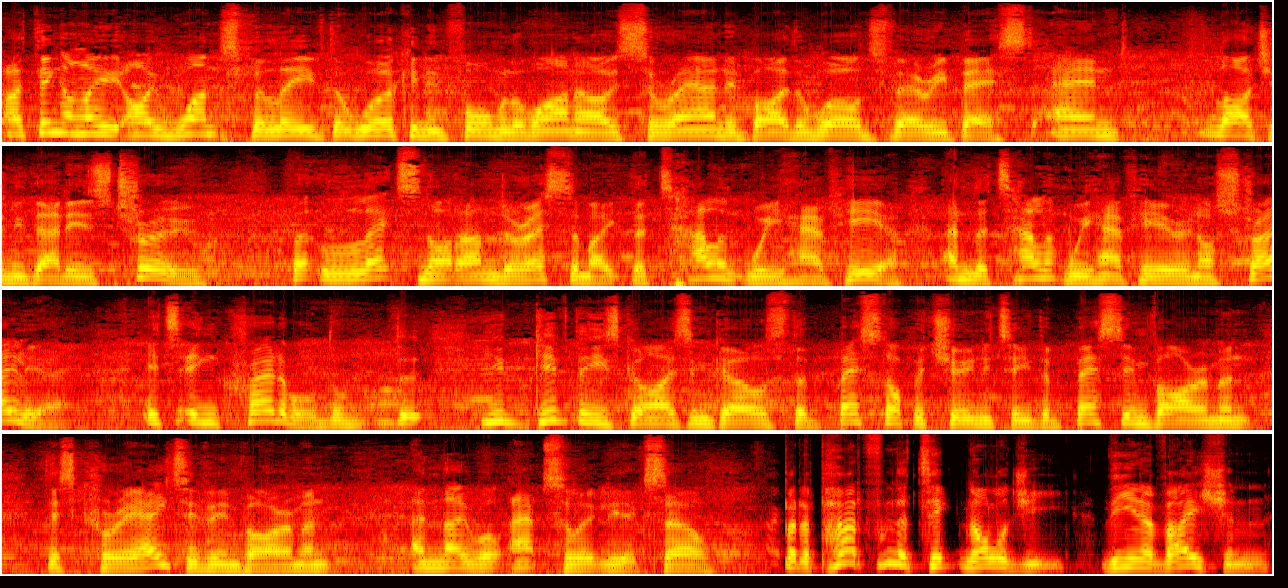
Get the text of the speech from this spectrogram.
I think I, I, once believed that working in Formula One, I was surrounded by the world's very best, and largely that is true. But let's not underestimate the talent we have here and the talent we have here in Australia. It's incredible. The, the, you give these guys and girls the best opportunity, the best environment, this creative environment, and they will absolutely excel. But apart from the technology, the innovation,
